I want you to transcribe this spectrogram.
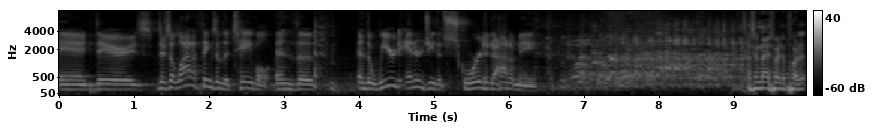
and there's there's a lot of things on the table, and the and the weird energy that squirted out of me That's a nice way to put it.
